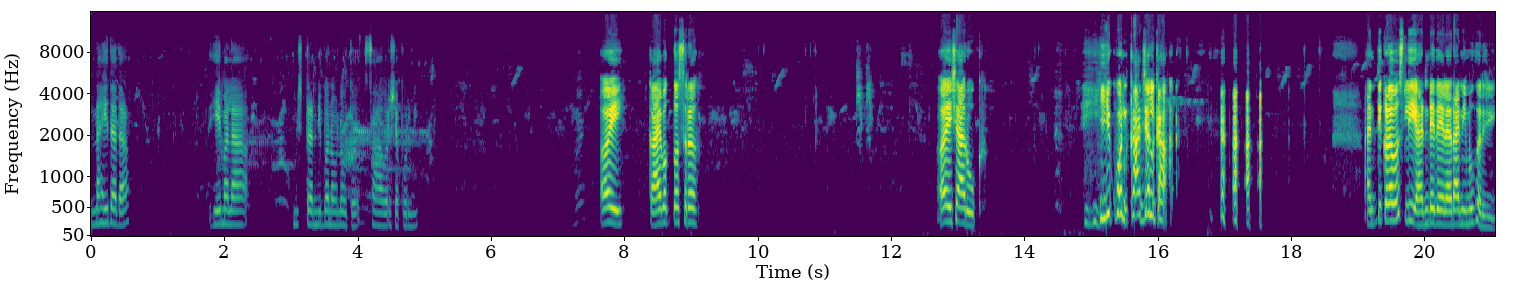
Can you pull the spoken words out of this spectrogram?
नाही दादा हे मला मिस्टरांनी बनवलं होतं सहा वर्षापूर्वी. अय काय बघतोस र? अय शाहरुख. ही कोण काजल का? आणि तिकडं बसली हंडे द्यायला राणी मुखर्जी.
